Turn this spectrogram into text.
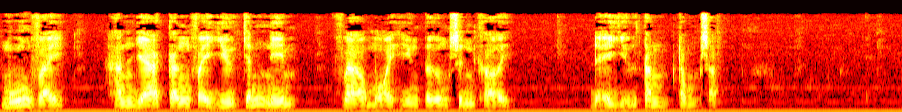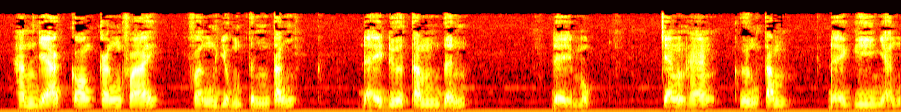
muốn vậy, hành giả cần phải giữ chánh niệm vào mọi hiện tượng sinh khởi để giữ tâm trong sạch. Hành giả còn cần phải vận dụng tinh tấn để đưa tâm đến đề mục, chẳng hạn hướng tâm để ghi nhận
